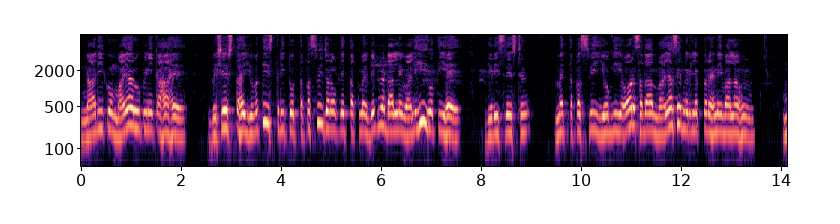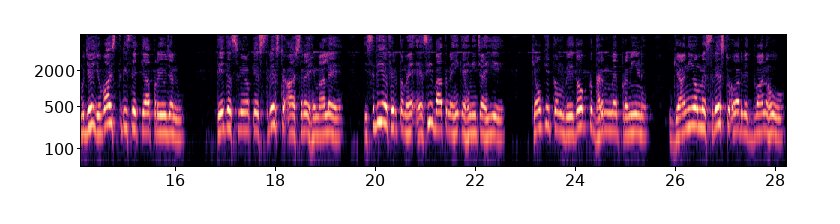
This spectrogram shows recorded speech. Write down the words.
नारी को माया रूपिणी कहा है। विशेषतः युवती स्त्री तो तपस्वी जनों के तप में विघ्न डालने वाली ही होती है। गिरी श्रेष्ठ मैं तपस्वी योगी और सदा माया से निर्लिप्त रहने वाला हूँ। मुझे युवा स्त्री से क्या प्रयोजन? तेजस्वियों के श्रेष्ठ आश्रय हिमालय, इसलिए फिर तुम्हें ऐसी बात नहीं कहनी चाहिए। क्योंकि तुम वेदोक्त धर्म में प्रवीण, ज्ञानियों में श्रेष्ठ और विद्वान हो,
